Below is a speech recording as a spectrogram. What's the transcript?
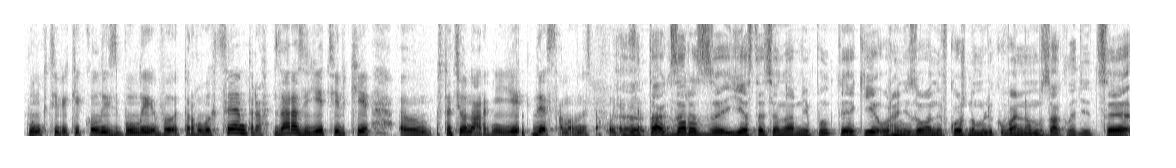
пунктів, які колись були в торгових центрах. Зараз є тільки е, стаціонарні. Де саме вони знаходяться? Е, Так, зараз є стаціонарні пункти, які організовані в кожному лікувальному закладі. Це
